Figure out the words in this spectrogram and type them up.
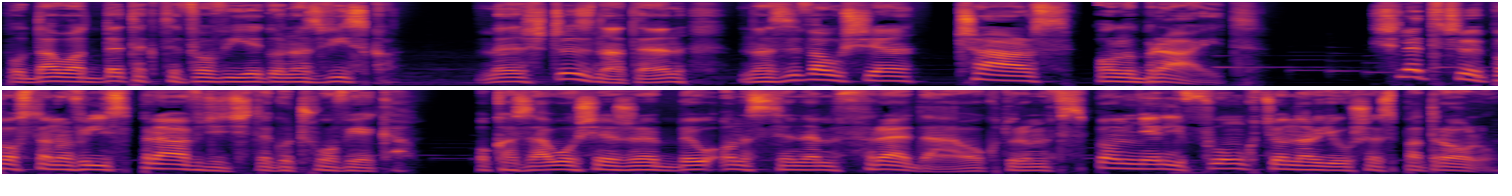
podała detektywowi jego nazwisko. Mężczyzna ten nazywał się Charles Albright. Śledczy postanowili sprawdzić tego człowieka. Okazało się, że był on synem Freda, o którym wspomnieli funkcjonariusze z patrolu.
